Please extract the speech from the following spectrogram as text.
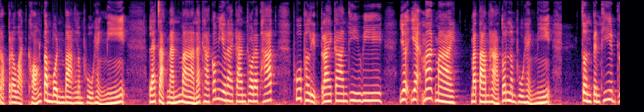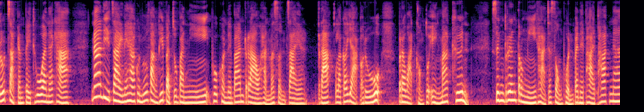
กับประวัติของตำบลบางลำพูแห่งนี้และจากนั้นมานะคะก็มีรายการโทรทัศน์ ผู้ผลิตรายการทีวี เยอะแยะมากมาย มาตามหาต้นลำพูแห่งนี้ จนเป็นที่รู้จักกันไปทั่วนะคะ น่าดีใจนะคะคุณผู้ฟังที่ปัจจุบันนี้ ผู้คนในบ้านเราหันมาสนใจรัก แล้วก็อยากรู้ประวัติของตัวเองมากขึ้น ซึ่งเรื่องตรงนี้ค่ะจะส่งผลไปในภายภาคหน้า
